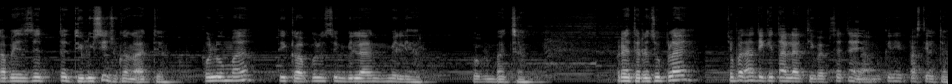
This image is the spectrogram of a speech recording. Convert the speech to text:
Kapitalisasi terdilusi juga nggak ada. Volume 39 miliar. 24 jam. Peredaran supply coba nanti kita lihat di websitenya ya mungkin ini pasti ada.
